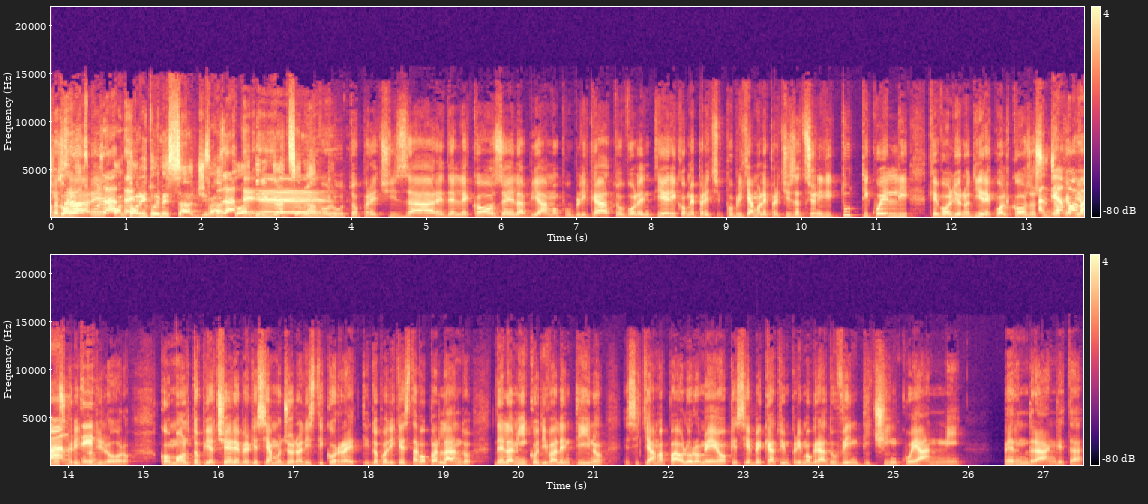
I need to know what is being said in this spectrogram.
ancora, ho ancora i tuoi messaggi Scusate, Marco eh, di ringraziamento ha voluto precisare delle cose e l'abbiamo pubblicato volentieri come pubblichiamo le precisazioni di tutti quelli che vogliono dire qualcosa su Andiamo ciò che abbiamo avanti. scritto di loro con molto piacere perché siamo giornalisti corretti. Dopodiché stavo parlando dell'amico di Valentino, che si chiama Paolo Romeo, che si è beccato in primo grado 25 anni per Ndrangheta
